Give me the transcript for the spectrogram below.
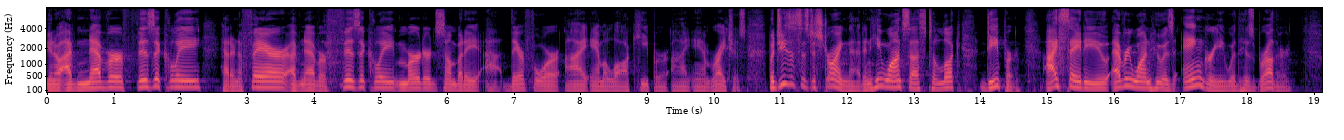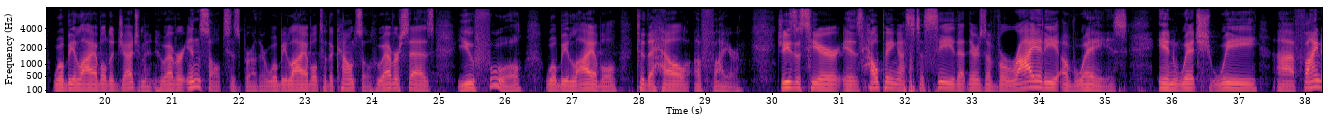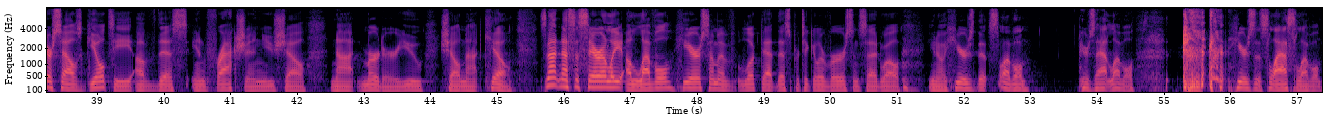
You know, I've never physically had an affair. I've never physically murdered somebody. Uh, therefore, I am a law keeper. I am righteous. But Jesus is destroying that, and he wants us to look deeper. I say to you, everyone who is angry with his brother will be liable to judgment. Whoever insults his brother will be liable to the council. Whoever says, You fool, will be liable to the hell of fire. Jesus here is helping us to see that there's a variety of ways in which we uh, find ourselves guilty of this infraction you shall not murder, you shall not kill. It's not necessarily a level here. Some have looked at this particular verse and said, well, you know, here's this level, here's that level, here's this last level.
